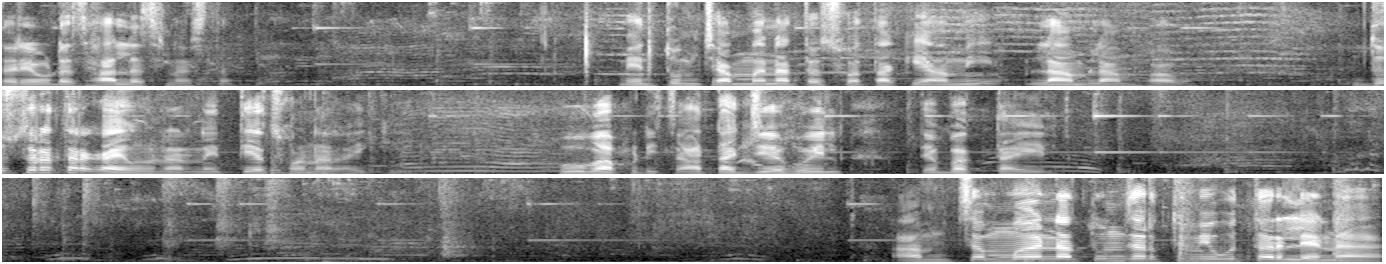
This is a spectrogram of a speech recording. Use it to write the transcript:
तर एवढं झालंच नसतं. मेन तुमच्या मनातच होता की आम्ही लांब लांब व्हावं. दुसरं तर काय होणार नाही तेच होणार आहे की. हो बापडीचं. आता जे होईल ते बघता येईल. आमचं मनातून जर तुम्ही उतरले ना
